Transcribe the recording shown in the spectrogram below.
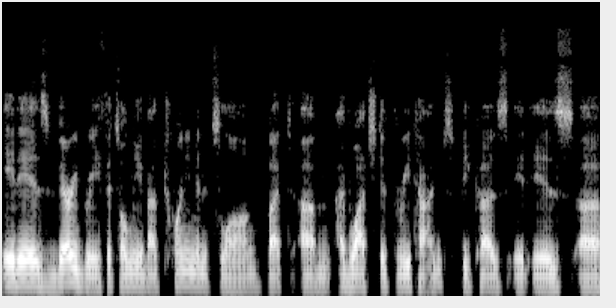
it is very brief. It's only about 20 minutes long, but um, I've watched it three times because it is uh,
